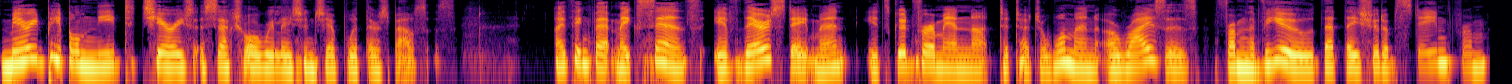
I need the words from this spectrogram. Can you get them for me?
Married people need to cherish a sexual relationship with their spouses. I think that makes sense if their statement, it's good for a man not to touch a woman, arises from the view that they should abstain from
